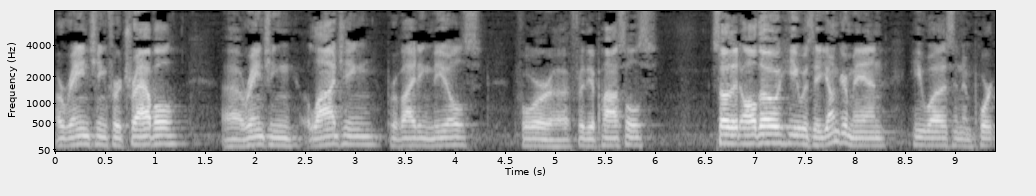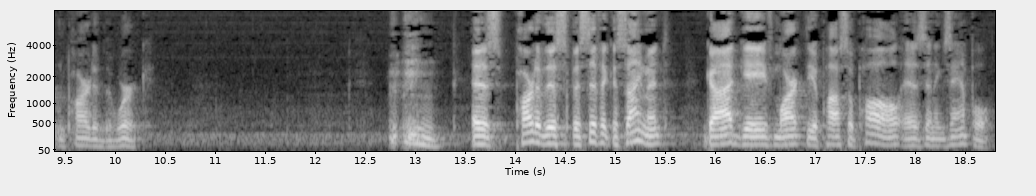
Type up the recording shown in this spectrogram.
arranging for travel, uh, arranging lodging, providing meals for, uh, for the apostles, so that although he was a younger man, he was an important part of the work. as part of this specific assignment, God gave Mark the Apostle Paul as an example.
